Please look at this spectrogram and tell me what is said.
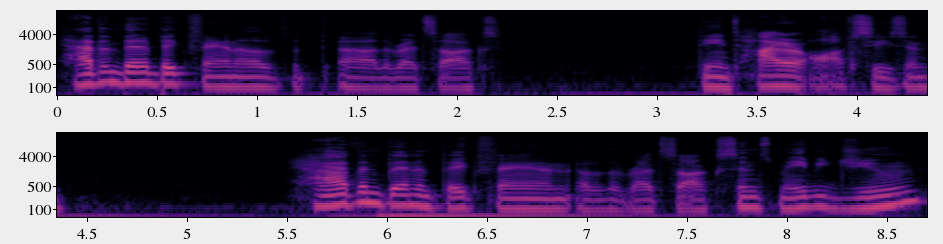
haven't been a big fan of the, uh, the Red Sox the entire offseason. Haven't been a big fan of the Red Sox since maybe June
